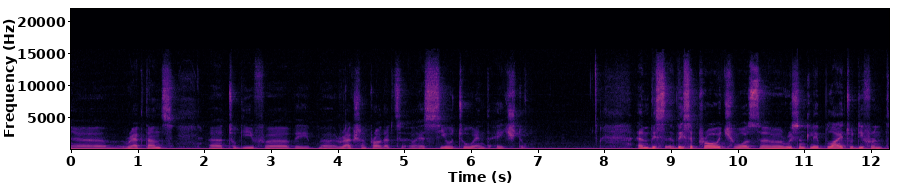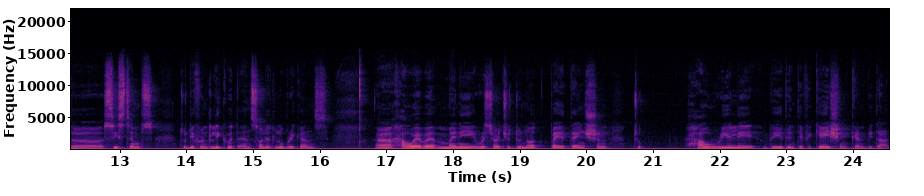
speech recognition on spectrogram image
uh, reactants to give uh, the reaction products as CO2 and H2. And this, this approach was recently applied to different systems, to different liquid and solid lubricants. Uh, however, many researchers do not pay attention to how really the identification can be done.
